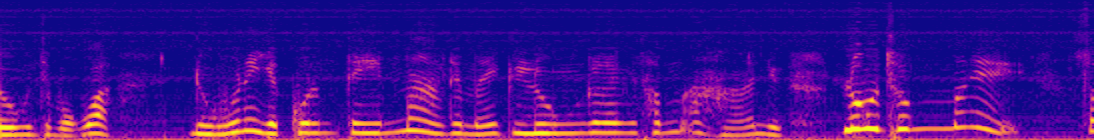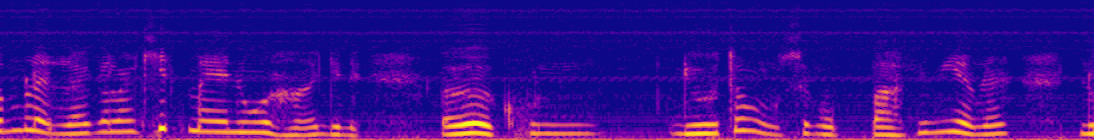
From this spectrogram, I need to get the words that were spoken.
ลุงจะบอกว่า หนูเนี่ยอย่ากวนตีนมากได้ไหม ลุงกำลังทำอาหารอยู่ ลุงทำไม่สำเร็จเลยกำลังคิดเมนูอาหารอยู่เนี่ย เออ คุณอยู่ต้องสงบปากเงียบๆนะ หนู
